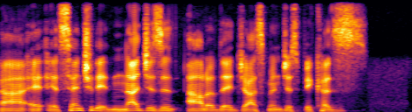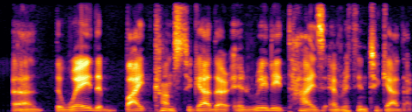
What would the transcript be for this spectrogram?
Uh, it, essentially, it nudges it out of the adjustment just because uh, the way the bite comes together, it really ties everything together.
